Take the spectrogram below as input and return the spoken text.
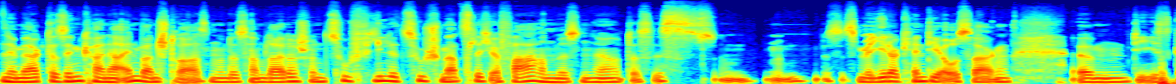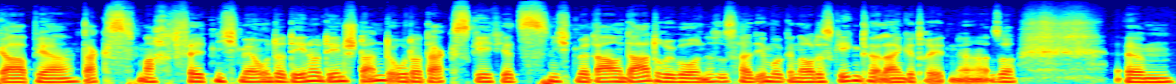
Der Märkte sind keine Einbahnstraßen und das haben leider schon zu viele zu schmerzlich erfahren müssen. Ja, das ist, es ist mir jeder kennt die Aussagen, ähm, die es gab. Ja, DAX macht fällt nicht mehr unter den und den Stand oder DAX geht jetzt nicht mehr da und da drüber und es ist halt immer genau das Gegenteil eingetreten. Ja, also ähm,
